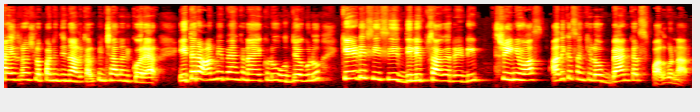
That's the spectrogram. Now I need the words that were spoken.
ఐదు రోజుల పని దినాలు కల్పించాలని కోరారు ఇతర అన్ని బ్యాంకు నాయకులు ఉద్యోగులు కేడీసీసీ దిలీప్ సాగర్ రెడ్డి శ్రీనివాస్ అధిక సంఖ్యలో బ్యాంకర్స్ పాల్గొన్నారు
